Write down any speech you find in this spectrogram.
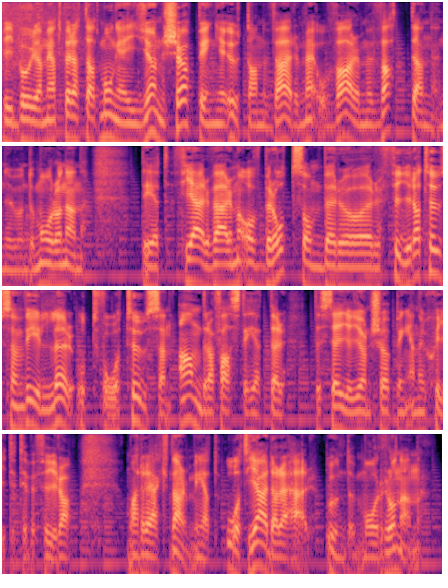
Vi börjar med att berätta att många i Jönköping är utan värme och varmvatten nu under morgonen. Det är ett fjärrvärmeavbrott som berör 4 000 villor och 2 000 andra fastigheter, det säger Jönköping Energi till TV4. Man räknar med att åtgärda det här under morgonen.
